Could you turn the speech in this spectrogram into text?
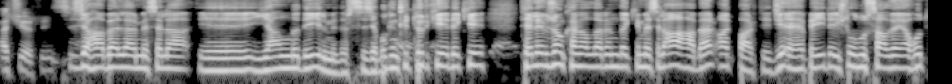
açıyorsun. Sizce haberler mesela e, yanlı değil midir sizce? Bugünkü Türkiye'deki televizyon kanallarındaki mesela A Haber, AK Parti, CHP'yi de işte ulusal veyahut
